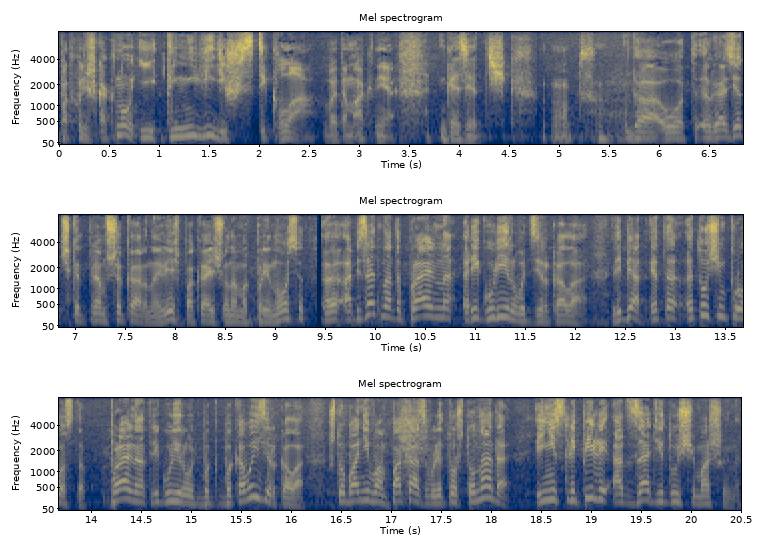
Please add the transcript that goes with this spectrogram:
подходишь к окну, и ты не видишь стекла в этом окне. Газеточка. Вот. Да, вот. Газеточка это прям шикарная вещь, пока еще нам их приносят. Э, Обязательно надо правильно регулировать зеркала. Ребят, это, это очень просто. Правильно отрегулировать бок- боковые зеркала, чтобы они вам показывали то, что надо, и не слепили от сзади идущей машины.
